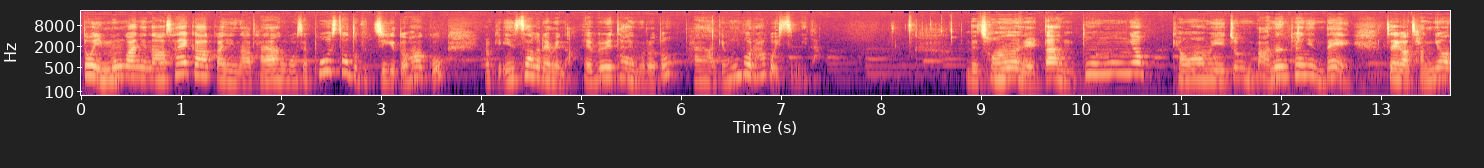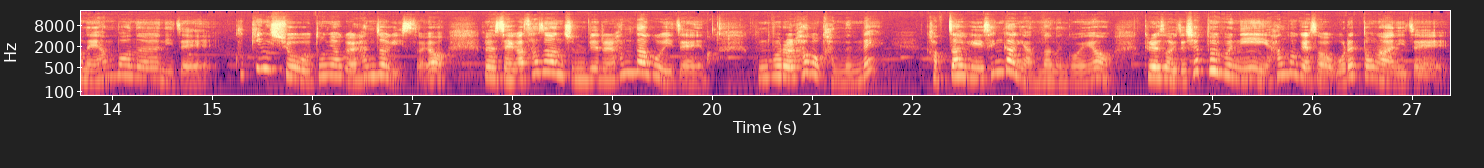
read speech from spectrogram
또 인문관이나 사회과학관이나 다양한 곳에 포스터도 붙이기도 하고, 이렇게 인스타그램이나 에브리타임으로도 다양하게 홍보를 하고 있습니다. 네, 저는 일단 통역 경험이 좀 많은 편인데, 제가 작년에 한 번은 이제 쿠킹쇼 통역을 한 적이 있어요. 그래서 제가 사전 준비를 한다고 이제 공부를 하고 갔는데, 갑자기 생각이 안 나는 거예요. 그래서 이제 셰프분이 한국에서 오랫동안 이제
